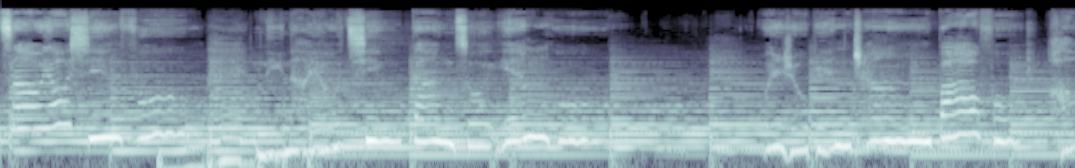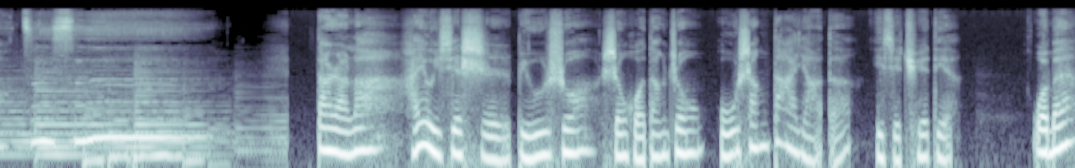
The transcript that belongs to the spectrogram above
早有幸福，你拿友情当作烟雾，温柔变成包袱，好自私。当然了，还有一些事，比如说生活当中无伤大雅的一些缺点，我们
